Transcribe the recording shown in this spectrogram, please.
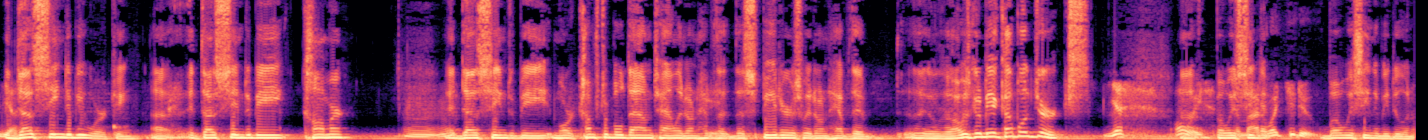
it does seem to be working. Uh, it does seem to be calmer. Mm-hmm. It does seem to be more comfortable downtown. We don't have the, the speeders. We don't have the. There's always going to be a couple of jerks, Yes, always. Uh, but we no seem matter to- what you do. but we seem to be doing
